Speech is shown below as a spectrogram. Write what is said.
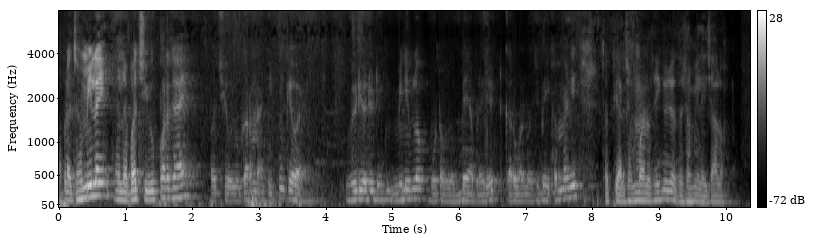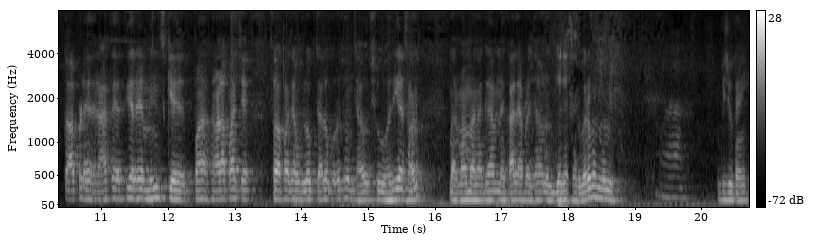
આપણે જમી લઈ અને પછી ઉપર જાય. પછી ઓલું કરી નાખી. શું કહેવાય? વીડિયો એડિટિંગ મિની બ્લોગ મોટો બ્લોગ બે આપણે એડિટ કરવાનો છે બે કરી નાખી. તો અત્યારે જમવાનું થઈ ગયું છે તો જમી લઈ ચાલો. તો આપણે રાતે અત્યારે મીન્સ કે સાડા પાંચે સવા પાંચે હું બ્લોગ ચાલુ કરું છું અને જાઉં છું હરિયાસણ. મારા મામાના ગામને કાલે આપણે જવાનું ગેરેસર બરાબર મમ્મી? બીજું કાંઈ?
